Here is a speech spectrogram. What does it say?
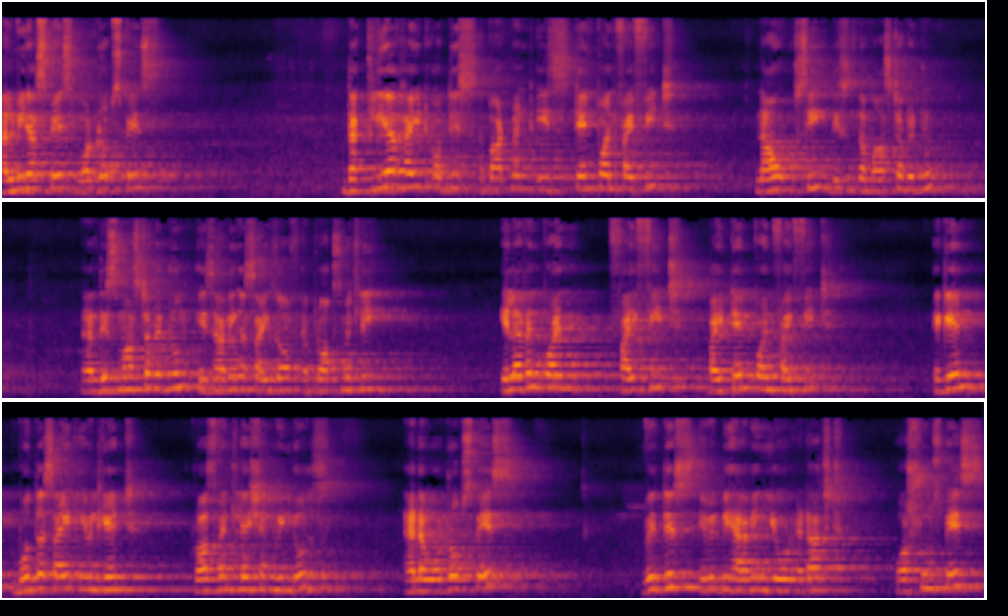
almirah space wardrobe space the clear height of this apartment is 10.5 feet. Now see this is the master bedroom. And this master bedroom is having a size of approximately 11.5 feet by 10.5 feet. Again both the side you will get cross ventilation windows and a wardrobe space. With this you will be having your attached washroom space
